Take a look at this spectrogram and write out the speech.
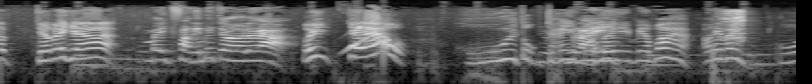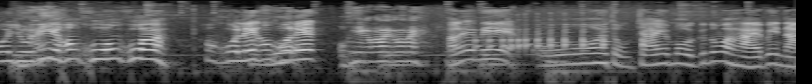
ปเจอไหมแคทไม่ฝั่งนี้ไม่เจอเลยอะเฮ้ยเจอแล้วโอ้ยตกใจอยู่หมดไหนเลยเมียว่าเอานี่ไปโอ้ยอยู่นี่ห้องครัวห้องครัวห้องครัวเล็กห้องครัวเล็กโอเคกันแล้วไปกันแล้วไปทางนี้นี่โอ้ยตกใจหมดก็นึกว่าหายไปไหน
